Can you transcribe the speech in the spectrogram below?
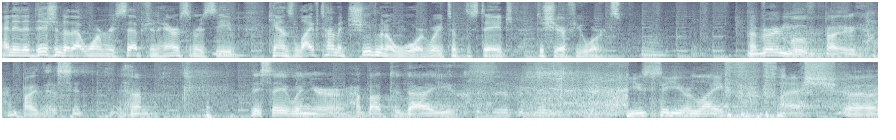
And in addition to that warm reception, Harrison received Cannes Lifetime Achievement Award, where he took the stage to share a few words. I'm very moved by by this. It, um, they say when you're about to die, you you see your life flash uh,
